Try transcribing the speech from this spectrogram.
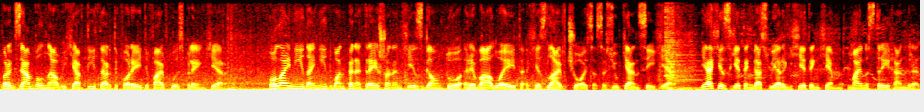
For example now we have T-34-85 who is playing here. All I need, I need one penetration and he is going to reevaluate his life choices, as you can see here. Yeah, he's hitting us, we are hitting him. Minus 300.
